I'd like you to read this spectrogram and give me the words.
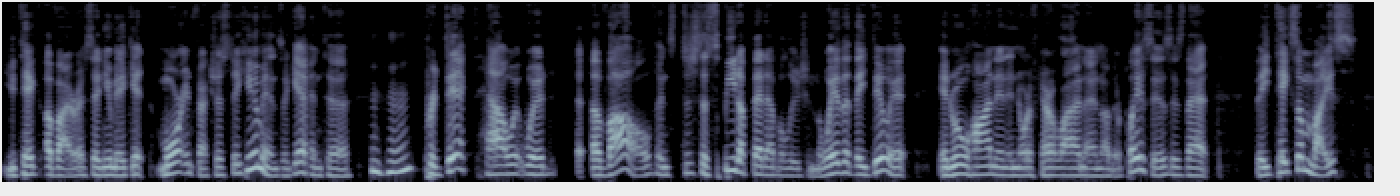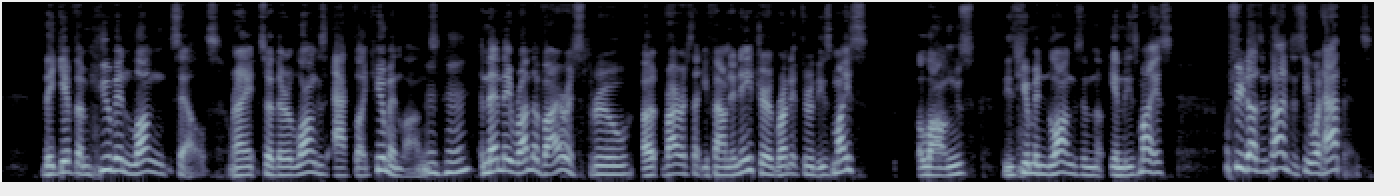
you take a virus and you make it more infectious to humans, again, to mm-hmm. predict how it would evolve and just to speed up that evolution. The way that they do it in Wuhan and in North Carolina and other places is that they take some mice they give them human lung cells, right? So their lungs act like human lungs. Mm-hmm. And then they run the virus through a virus that you found in nature, run it through these mice lungs, these human lungs in, the, in these mice, a few dozen times and see what happens.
